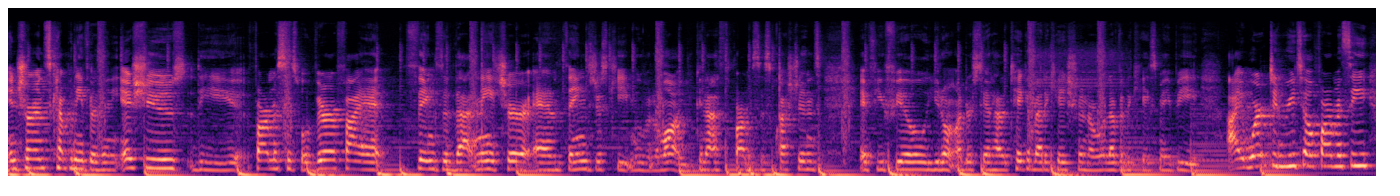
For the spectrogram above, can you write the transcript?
insurance company if there's any issues, the pharmacist will verify it, things of that nature, and things just keep moving along. You can ask the pharmacist questions if you feel you don't understand how to take a medication or whatever the case may be. I worked in retail pharmacy,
